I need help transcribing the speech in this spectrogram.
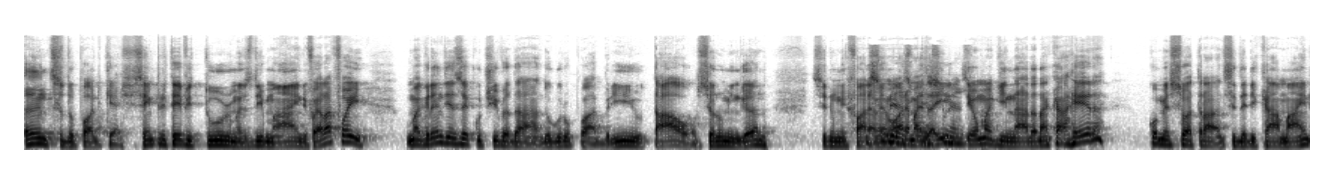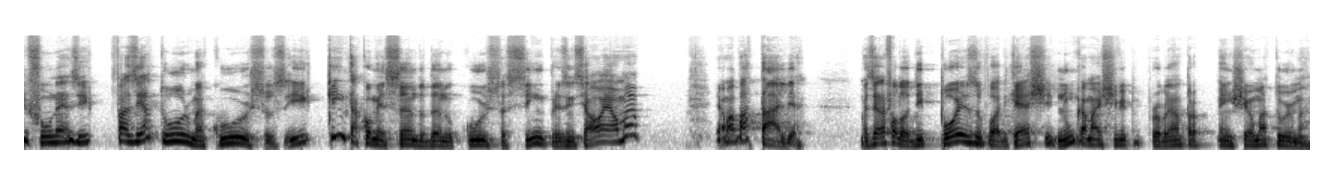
antes do podcast. Sempre teve turmas de Mind. Ela foi uma grande executiva da, do Grupo Abril, tal, se eu não me engano, se não me falha isso a memória, mesmo, mas aí mesmo. deu uma guinada na carreira, começou a se dedicar a Mindfulness e fazer a turma, cursos. E quem está começando dando curso assim, presencial, é uma, é uma batalha. Mas ela falou, depois do podcast, nunca mais tive problema para encher uma turma.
